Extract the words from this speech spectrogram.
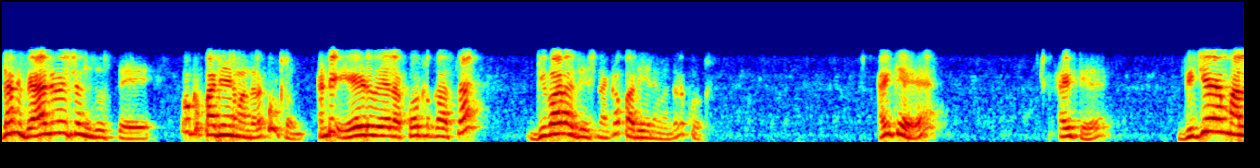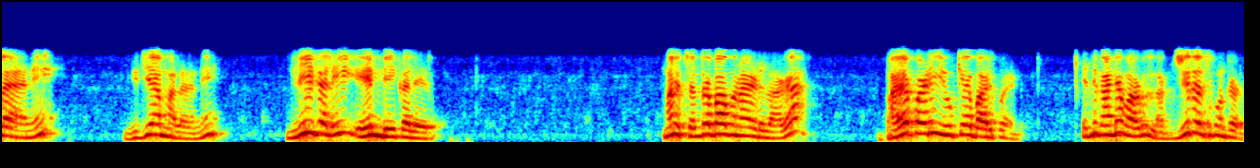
దాని వాల్యుయేషన్ చూస్తే ఒక పదిహేను వందల కోట్లు ఉంది. అంటే ఏడు వేల కోట్లు కాస్త దివాలా తీసినాక పదిహేను వందల కోట్లు. అయితే అయితే విజయమలయని విజయమలయని లీగలీ ఏం బీకలేరు. మన చంద్రబాబు నాయుడు లాగా భయపడి యూకే బారిపోయాడు. ఎందుకంటే వాడు లగ్జరీస్ ఉంటాడు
